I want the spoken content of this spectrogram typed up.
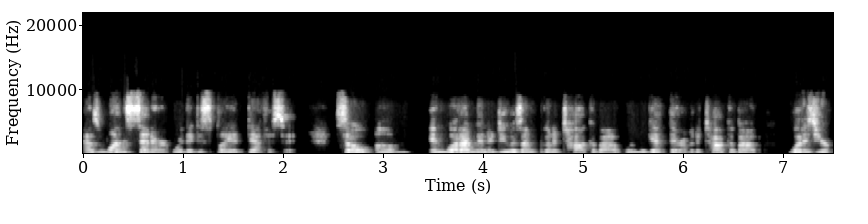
has one center where they display a deficit. So, um, and what I'm going to do is I'm going to talk about when we get there. I'm going to talk about what is your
